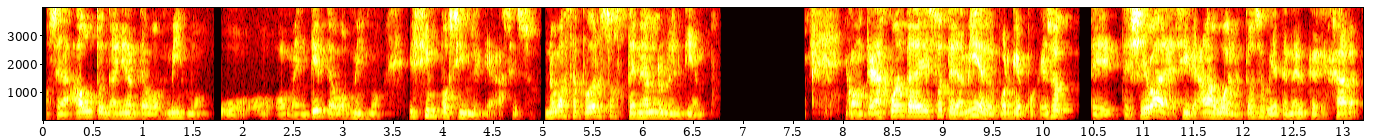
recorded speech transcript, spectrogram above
o sea, autoengañarte a vos mismo o, mentirte a vos mismo, es imposible que hagas eso. No vas a poder sostenerlo en el tiempo. Y cuando te das cuenta de eso, te da miedo. ¿Por qué? Porque eso te, lleva a decir, ah, bueno, entonces voy a tener que dejar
